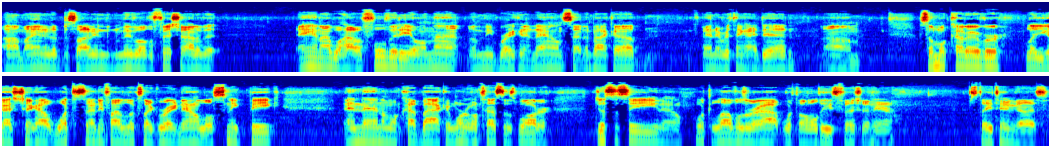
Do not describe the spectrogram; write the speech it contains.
Um, I ended up deciding to move all the fish out of it, and I will have a full video on that of me breaking it down, setting it back up, and everything I did. Um, so I'm gonna cut over, let you guys check out what the 75 looks like right now, a little sneak peek, and then I'm gonna cut back and we're gonna test this water just to see, you know, what the levels are at with all these fish in here. Stay tuned, guys.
